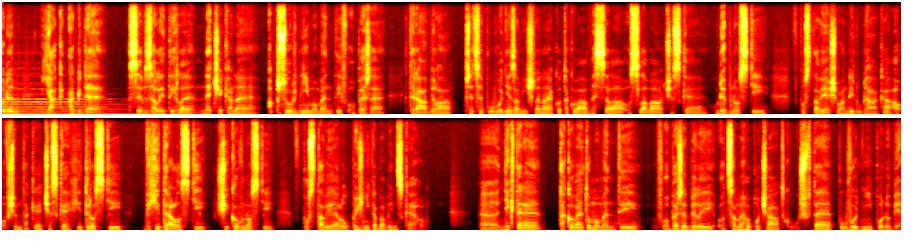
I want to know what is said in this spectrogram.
Mimochodem, jak a kde si vzali tyhle nečekané, absurdní momenty v opeře, která byla přece původně zamýšlena jako taková veselá oslava české hudebnosti v postavě Švandy Dudáka a ovšem také české chytrosti, vychytralosti, šikovnosti v postavě loupežníka Babinského. E, některé takovéto momenty v opeře byly od samého počátku, už v té původní podobě.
